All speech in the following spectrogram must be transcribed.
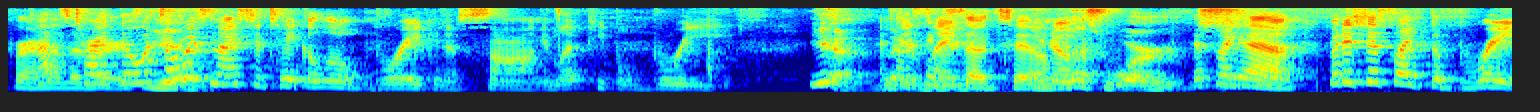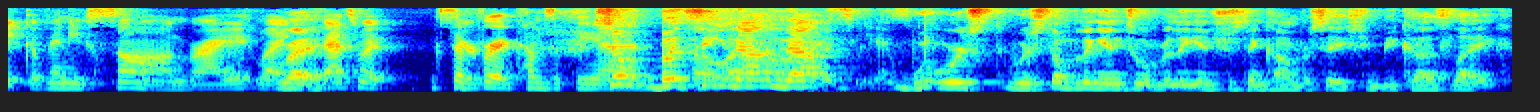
for That's another tight though. It's Yeah. always nice to take a little break in a song and let people breathe. Yeah, I just think like, so, too. You know, less words. it's like, Yeah. the, but it's just like the break of any song, right? Like Right. that's what. Except for it comes at the end. So, but see Oh, now, oh, now I see, I see. we're we're stumbling into a really interesting conversation because like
